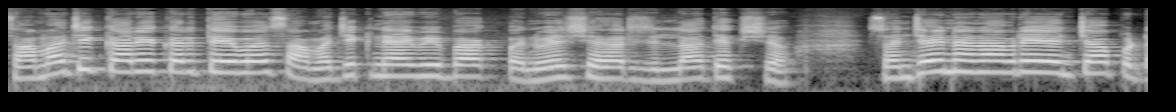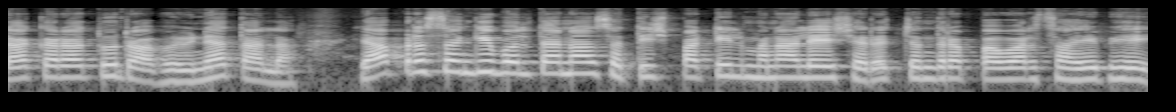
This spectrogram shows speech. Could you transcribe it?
सामाजिक कार्यकर्ते व सामाजिक न्याय विभाग पनवेल शहर जिल्हाध्यक्ष संजय ननावरे यांच्या पुढाकारातून राबविण्यात आला. या प्रसंगी बोलताना सतीश पाटील म्हणाले शरदचंद्र पवार साहेब हे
